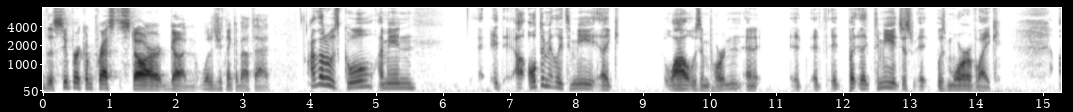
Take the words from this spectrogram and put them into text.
the super compressed star gun? What did you think about that? I thought it was cool. I mean, it uh, ultimately to me like while it was important and it it, it, it but like to me it just it was more of like uh,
